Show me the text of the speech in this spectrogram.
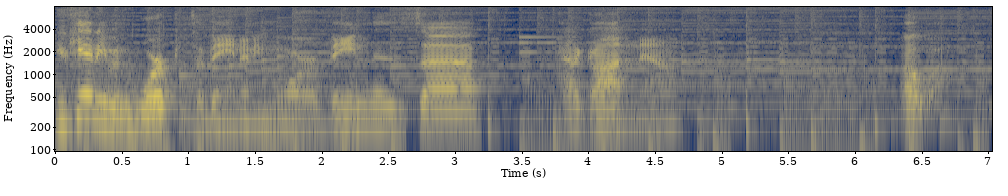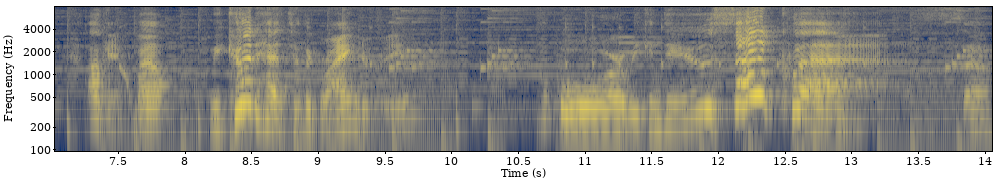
You can't even warp to Vane anymore. Vane is, uh, kind of gone now. Oh, wow. Okay, well, we could head to the Grindery, or we can do side quests. So,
